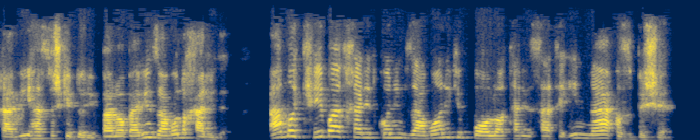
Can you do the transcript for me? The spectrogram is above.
قوی هستش که داریم. بنابراین زمان خریده. اما کی باید خرید کنیم؟ زمانی که بالاترین سطح این نقض بشه.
